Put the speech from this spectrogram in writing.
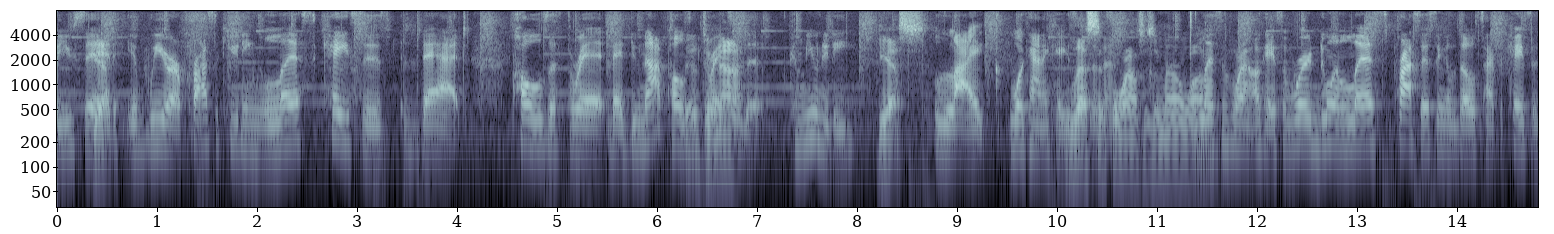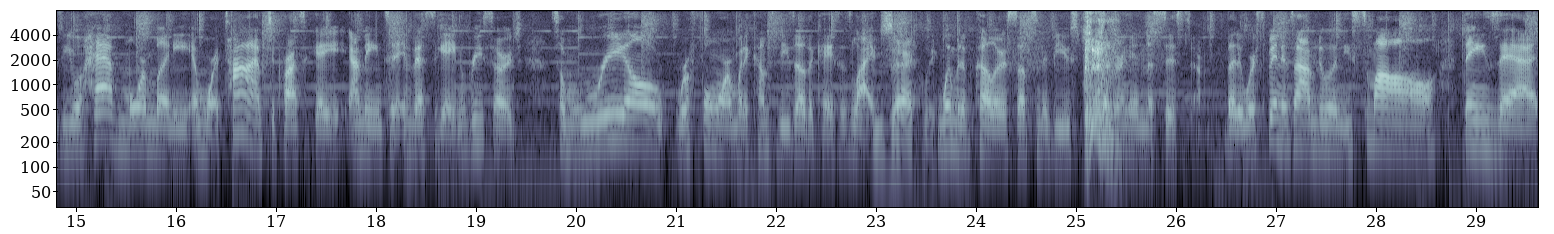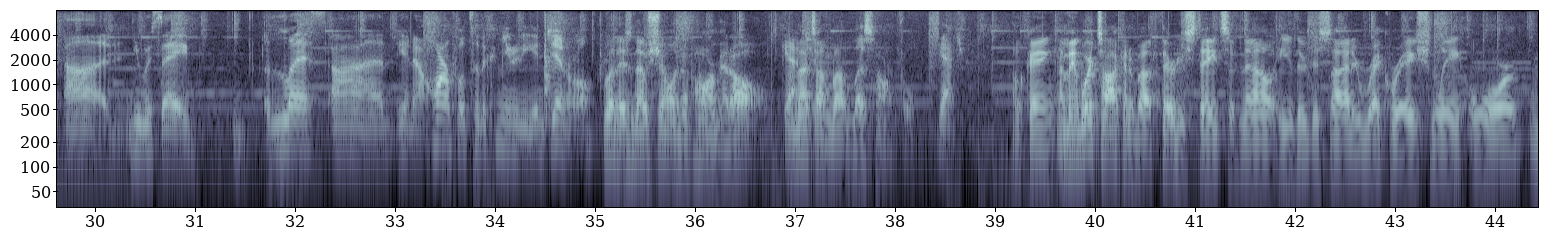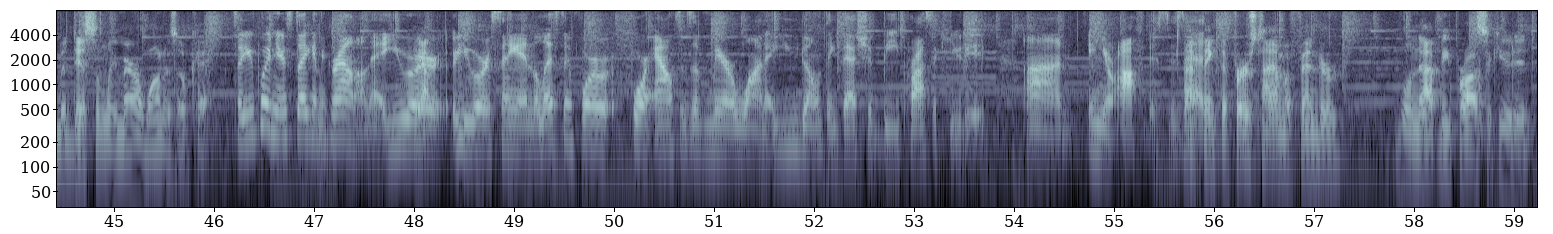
So you said if we are prosecuting less cases that pose a threat, that do not pose a That do threat to the community, Yes. like what kind of cases? Less than four ounces of marijuana. Less than four. Okay, so we're doing less processing of those type of cases. You'll have more money and more time to prosecute. I mean, to investigate and research some real reform when it comes to these other cases, like Exactly. women of color, substance abuse, children in the system. But we're spending time doing these small things that uh, you would say less, uh, you know, harmful to the community in general. Well, there's no showing of harm at all. I'm not talking about less harmful. Gotcha. Okay, I mean, we're talking about 30 states have now either decided recreationally or medicinally marijuana is okay. So you're putting your stake in the ground on that. You are you are saying the less than four four ounces of marijuana. You don't think that should be prosecuted um, in your office? Is that? I think the first time offender will not be prosecuted,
